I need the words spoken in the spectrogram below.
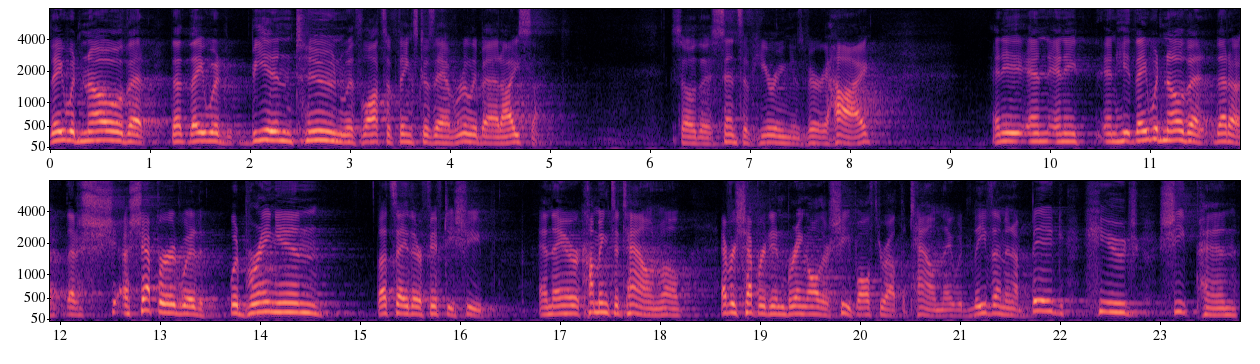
They would know that, that they would be in tune with lots of things because they have really bad eyesight. So the sense of hearing is very high. And, he, and, and, he, and he, they would know that, that, a, that a, sh- a shepherd would, would bring in, let's say there are 50 sheep, and they are coming to town. Well, every shepherd didn't bring all their sheep all throughout the town. They would leave them in a big, huge sheep pen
